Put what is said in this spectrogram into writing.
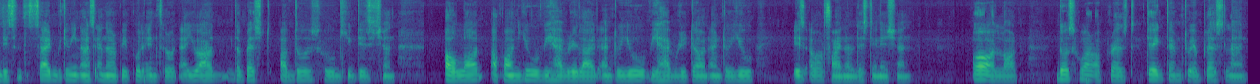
decide between us and our people in truth. Uh, You are the best of those who give decision. O Lord, upon you we have relied, and to you we have returned, and to you is our final destination. O our Lord, those who are oppressed, take them to a blessed land.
